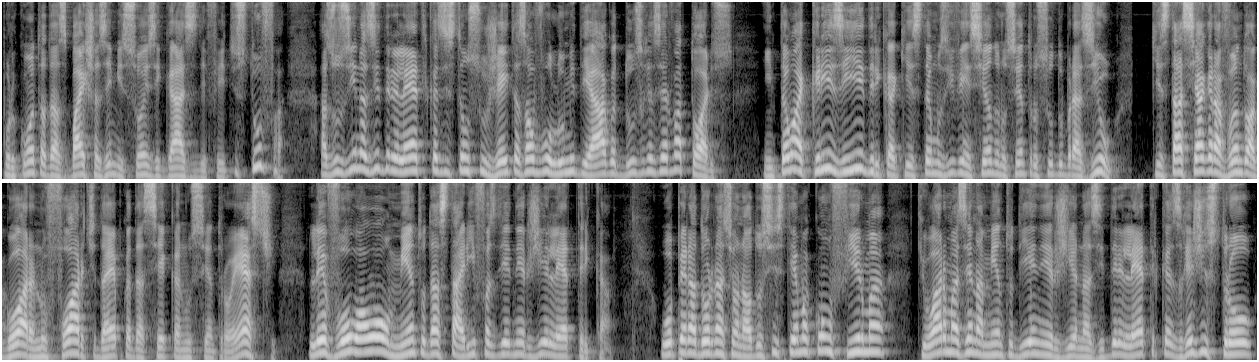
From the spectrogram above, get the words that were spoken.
por conta das baixas emissões de gases de efeito estufa, as usinas hidrelétricas estão sujeitas ao volume de água dos reservatórios. Então, a crise hídrica que estamos vivenciando no centro-sul do Brasil, que está se agravando agora no forte da época da seca no centro-oeste, levou ao aumento das tarifas de energia elétrica. O operador nacional do sistema confirma que o armazenamento de energia nas hidrelétricas registrou,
